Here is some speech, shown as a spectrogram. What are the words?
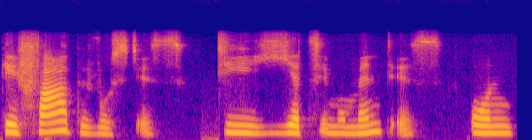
Gefahr bewusst ist die jetzt im Moment ist. Und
